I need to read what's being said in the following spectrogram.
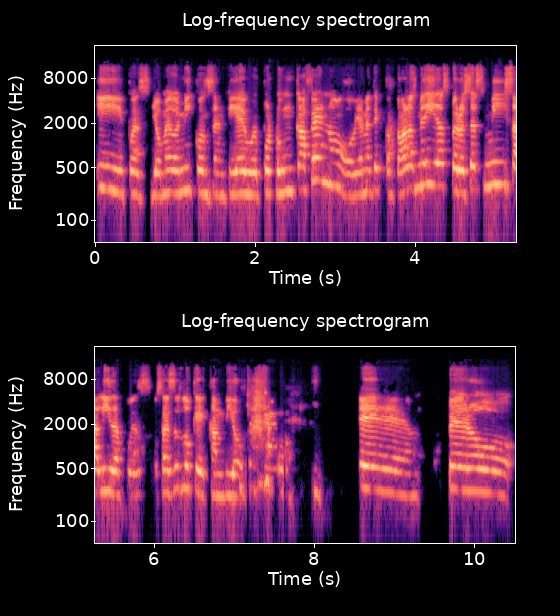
y pues yo me doy mi consentida y voy por un café, ¿no? Obviamente con todas las medidas, pero esa es mi salida, pues, o sea, eso es lo que cambió. eh, pero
